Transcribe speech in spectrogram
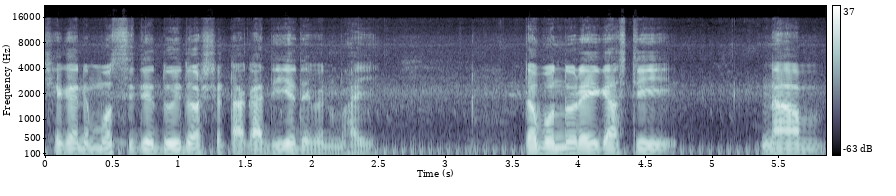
সেখানে মসজিদে দুই দশটা টাকা দিয়ে দেবেন ভাই। তা বন্ধুরা, এই গাছটি নাম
